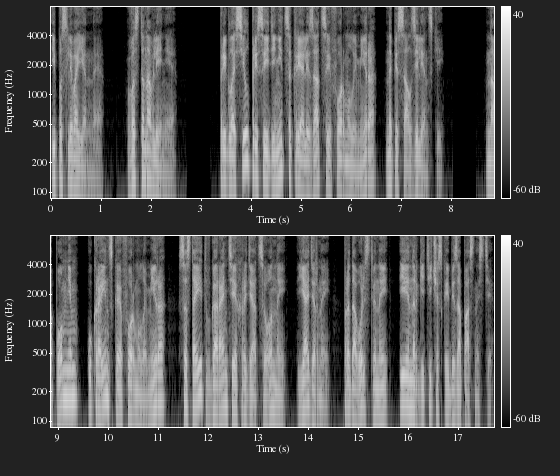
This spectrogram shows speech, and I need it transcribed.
и послевоенное восстановление. Пригласил присоединиться к реализации формулы мира, написал Зеленский. Напомним, украинская формула мира состоит в гарантиях радиационной, ядерной, продовольственной и энергетической безопасности,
